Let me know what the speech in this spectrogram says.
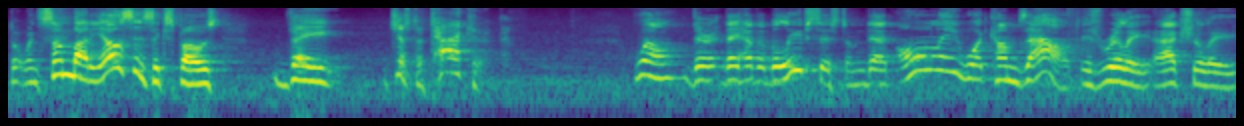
But when somebody else is exposed, they just attack it. Well, they have a belief system that only what comes out is really actually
